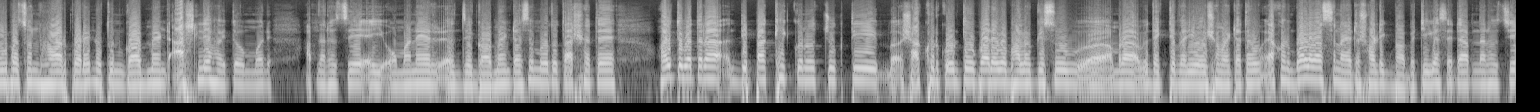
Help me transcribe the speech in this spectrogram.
নির্বাচন হওয়ার পরে নতুন গভর্নমেন্ট আসলে হয়তো আপনার হচ্ছে এই ওমানের যে গভর্নমেন্ট আছে, মূলত তার সাথে হয়তো বা তারা দ্বিপাক্ষিক কোনো চুক্তি স্বাক্ষর করতেও পারে বা ভালো কিছু আমরা দেখতে পারি ওই সময়টাতেও। এখন বলা যাচ্ছে না, এটা সঠিকভাবে, ঠিক আছে? এটা আপনার হচ্ছে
